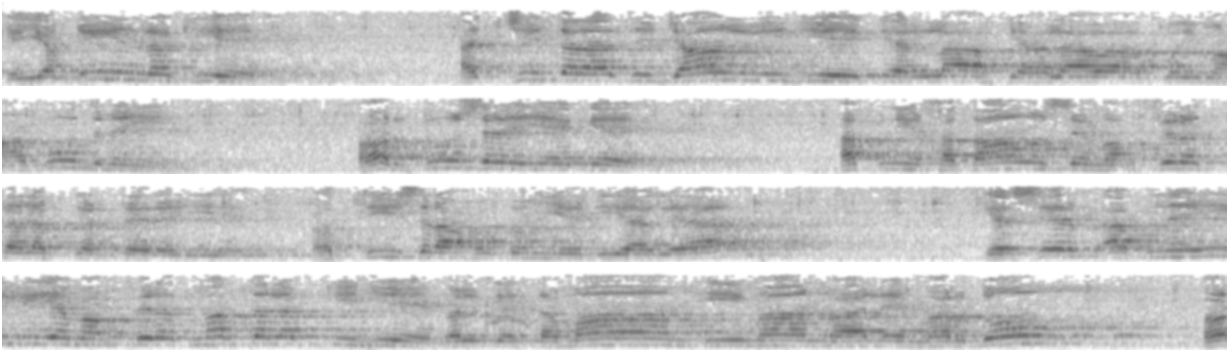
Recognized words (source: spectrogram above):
کہ یقین رکھیے اچھی طرح سے جان لیجیے کہ اللہ کے علاوہ کوئی معبود نہیں۔ اور دوسرے یہ کہ اپنی خطاؤں سے مغفرت طلب کرتے رہیے۔ اور تیسرا حکم یہ دیا گیا کہ صرف اپنے ہی لیے مغفرت مت طلب کیجیے بلکہ تمام ایمان والے مردوں اور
